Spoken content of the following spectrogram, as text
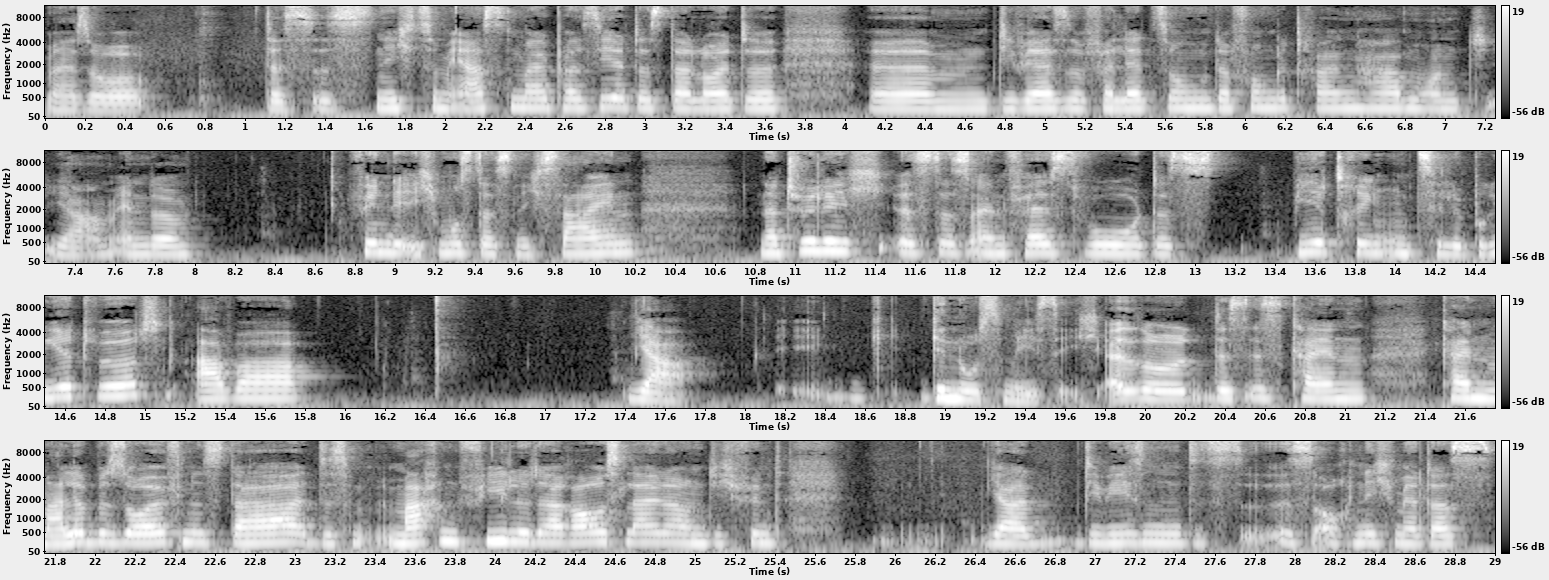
Also das ist nicht zum ersten Mal passiert, dass da Leute ähm, diverse Verletzungen davongetragen haben und ja, am Ende finde ich, muss das nicht sein. Natürlich ist es ein Fest, wo das Biertrinken zelebriert wird, aber ja, genussmäßig. Also das ist kein, kein Malle-Besäufnis da. Das machen viele daraus leider und ich finde, ja, die Wiesen, das ist auch nicht mehr das,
